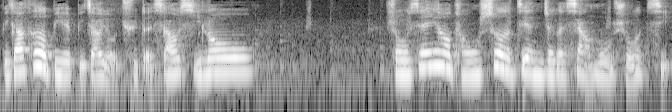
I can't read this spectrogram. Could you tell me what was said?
比较特别、比较有趣的消息喽。首先要从射箭这个项目说起，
